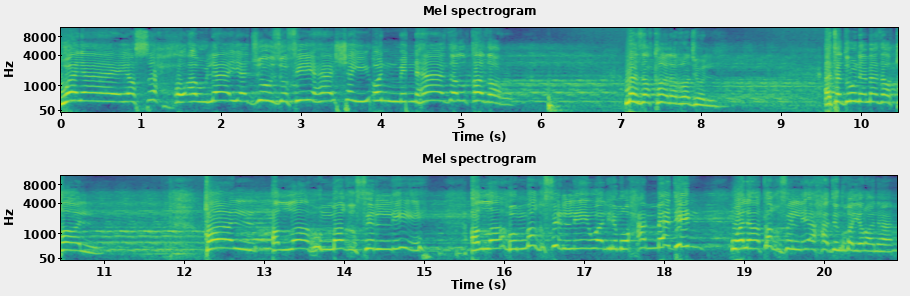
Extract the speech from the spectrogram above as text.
ولا يصح أو لا يجوز فيها شيء من هذا القدر. ماذا قال الرجل؟ أتدرون ماذا قال؟ قال اللهم اغفر لي اللهم اغفر لي ولمحمد ولا تغفر لأحد غيرنا.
